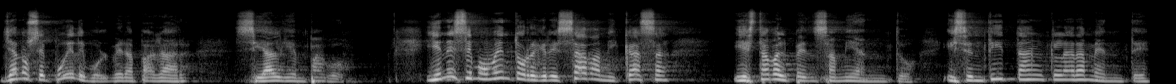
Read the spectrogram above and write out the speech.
ya no se puede volver a pagar si alguien pagó. Y en ese momento regresaba a mi casa y estaba el pensamiento y sentí tan claramente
